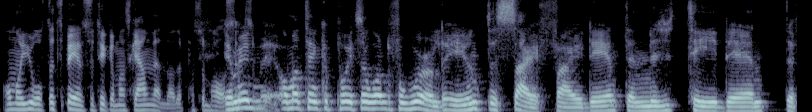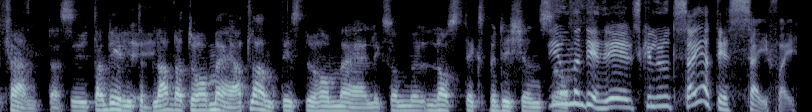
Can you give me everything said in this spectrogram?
om man gjort ett spel så tycker man ska använda det på så bra Ja, sätt som men, möjligt. om man tänker på It's a wonderful world, det är ju inte sci-fi, det är inte nutid, det är inte fantasy, utan det är lite Det- blandat. Du har med Atlantis, du har med liksom Lost Expeditions. Jo, of- men det, skulle du inte säga att det är sci-fi?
